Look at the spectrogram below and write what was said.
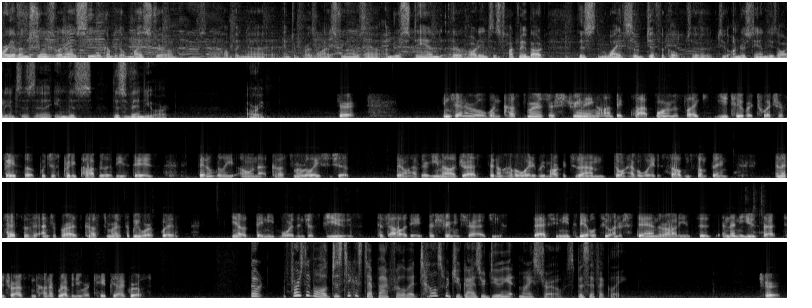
Ari Evans joins us right now, CEO of a company called Maestro, uh, helping uh, enterprise live streamers uh, understand their audiences. Talk to me about this, why it's so difficult to, to understand these audiences uh, in this this venue, Art. Ari. Sure. In general, when customers are streaming on big platforms like YouTube or Twitch or Facebook, which is pretty popular these days, they don't really own that customer relationship. They don't have their email address. They don't have a way to remarket to them. Don't have a way to sell them something. And the types of enterprise customers that we work with, you know, they need more than just views to validate their streaming strategies. They actually need to be able to understand their audiences and then use that to drive some kind of revenue or KPI growth. So, first of all, just take a step back for a little bit. Tell us what you guys are doing at Maestro specifically. Sure.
